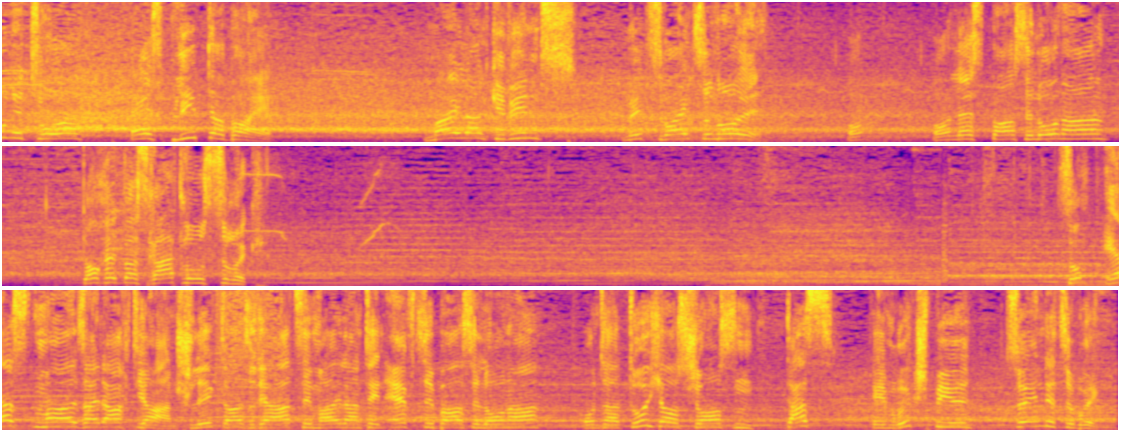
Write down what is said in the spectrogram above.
ohne Tor. Es blieb dabei. Mailand gewinnt mit 2 zu 0 und lässt Barcelona doch etwas ratlos zurück. Zum ersten Mal seit acht Jahren schlägt also der AC Mailand den FC Barcelona und hat durchaus Chancen, das im Rückspiel zu Ende zu bringen.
